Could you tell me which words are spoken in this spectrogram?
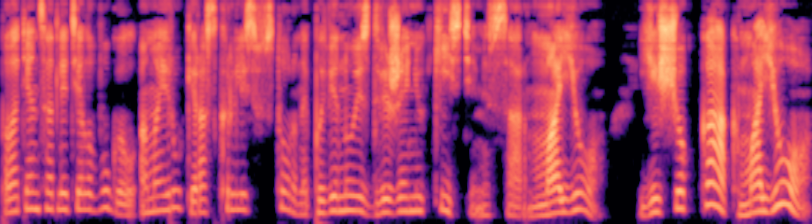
Полотенце отлетело в угол, а мои руки раскрылись в стороны, повинуясь движению кисти, миссар. «Мое! Еще как мое!»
